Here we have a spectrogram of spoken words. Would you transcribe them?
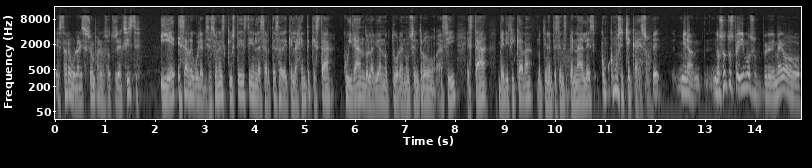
esta regularización para nosotros ya existe. Y e, esa regularización es que ustedes tienen la certeza de que la gente que está cuidando la vida nocturna en un centro así está verificada, no tiene antecedentes penales. ¿Cómo, se checa eso? Eh, Mira, nosotros pedimos primero,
